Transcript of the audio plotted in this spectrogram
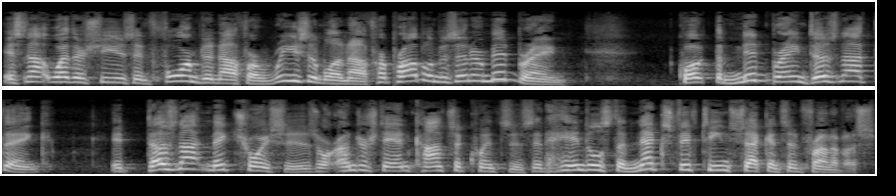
It's not whether she is informed enough or reasonable enough. Her problem is in her midbrain. Quote, the midbrain does not think, it does not make choices or understand consequences. It handles the next 15 seconds in front of us.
